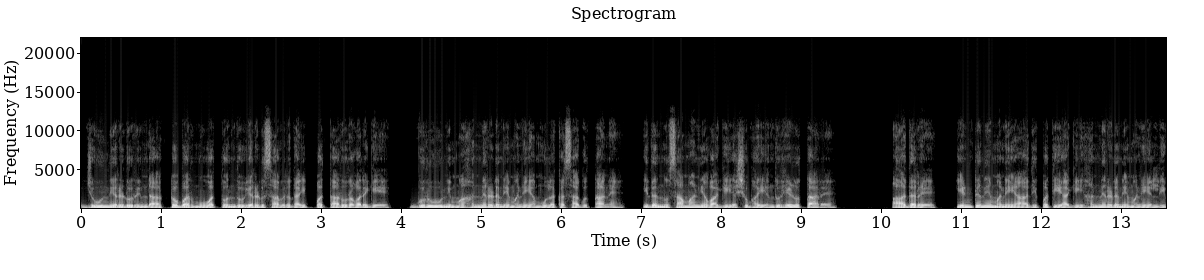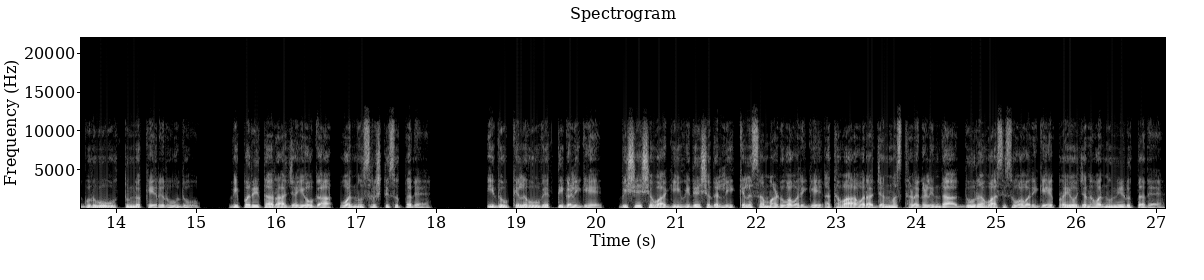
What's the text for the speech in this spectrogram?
ಜೂನ್ ಎರಡರಿಂದ ಅಕ್ಟೋಬರ್ ಮೂವತ್ತೊಂದು ಎರಡು ಸಾವಿರದ ಇಪ್ಪತ್ತಾರರವರೆಗೆ ಗುರುವು ನಿಮ್ಮ ಹನ್ನೆರಡನೇ ಮನೆಯ ಮೂಲಕ ಸಾಗುತ್ತಾನೆ. ಇದನ್ನು ಸಾಮಾನ್ಯವಾಗಿ ಅಶುಭ ಎಂದು ಹೇಳುತ್ತಾರೆ. ಆದರೆ, ಎಂಟನೇ ಮನೆಯ ಅಧಿಪತಿಯಾಗಿ ಹನ್ನೆರಡನೇ ಮನೆಯಲ್ಲಿ ಗುರುವು ಉತ್ತುಂಗಕ್ಕೇರಿರುವುದು ವಿಪರೀತ ರಾಜಯೋಗವನ್ನು ಸೃಷ್ಟಿಸುತ್ತದೆ. ಇದು ಕೆಲವು ವ್ಯಕ್ತಿಗಳಿಗೆ ವಿಶೇಷವಾಗಿ ವಿದೇಶದಲ್ಲಿ ಕೆಲಸ ಮಾಡುವವರಿಗೆ ಅಥವಾ ಅವರ ಜನ್ಮಸ್ಥಳಗಳಿಂದ ದೂರ ವಾಸಿಸುವವರಿಗೆ ಪ್ರಯೋಜನವನ್ನು ನೀಡುತ್ತದೆ.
